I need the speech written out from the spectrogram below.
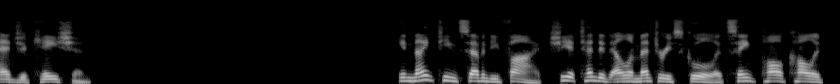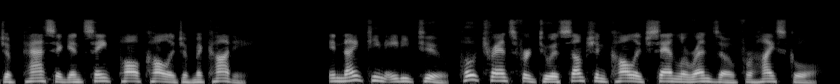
Education in 1975, she attended elementary school at St. Paul College of Pasig and St. Paul College of Makati. In 1982, Poe transferred to Assumption College San Lorenzo for high school.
